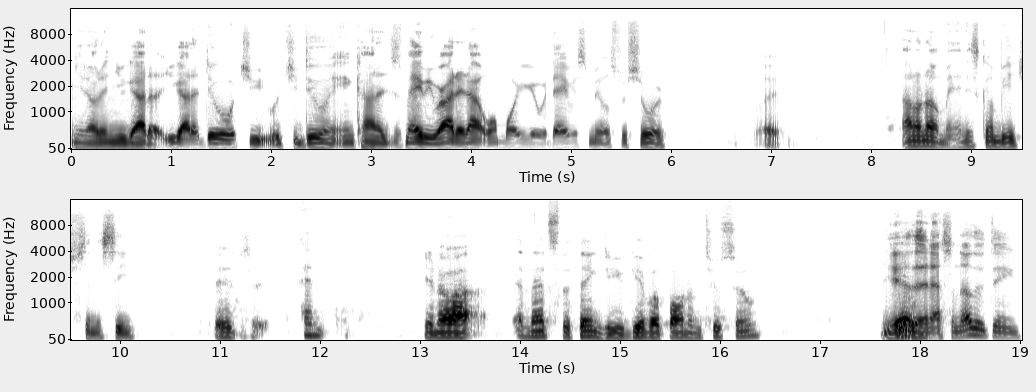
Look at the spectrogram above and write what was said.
you know, then you gotta you gotta do what you what you do and, and kind of just maybe ride it out one more year with Davis Mills for sure. But I don't know, man. It's gonna be interesting to see. It's and you know, I and that's the thing. Do you give up on him too soon? Yeah, then that's another thing.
